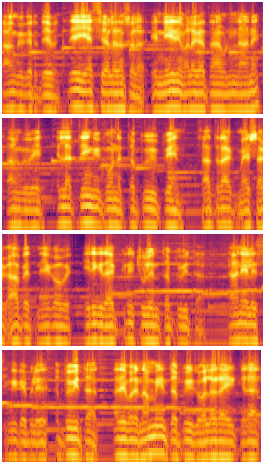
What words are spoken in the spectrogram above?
தாங்குகிற தேவன். இதே இயேசியால தான் சொல்றார் என் நீதி வழக்கத்தான் அப்படின்னு நானே தாங்குவேன். எல்லா தீங்குக்கும் உன்னை தப்பு வைப்பேன் சாத்ராக் மேஷாக் ஆபேத் நேகோவை இருக்கிற அக்னி சூழன் தப்பி வைத்தார் தானியலை சிங்க கபில தப்பி வைத்தார் அதே போல நம்மையும் தப்பி வல்லவராயிருக்கிறார்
